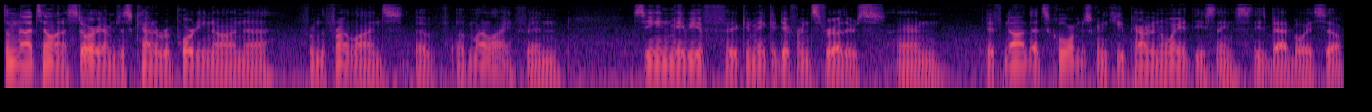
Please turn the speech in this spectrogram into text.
I'm not telling a story. I'm just kind of reporting on uh, from the front lines of, of my life and seeing maybe if it can make a difference for others. And if not, that's cool. I'm just going to keep pounding away at these things, these bad boys. So,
